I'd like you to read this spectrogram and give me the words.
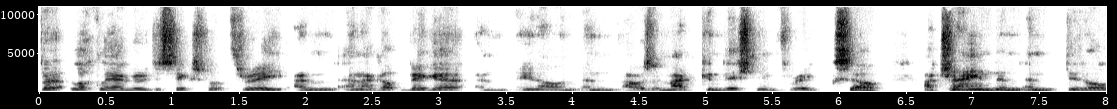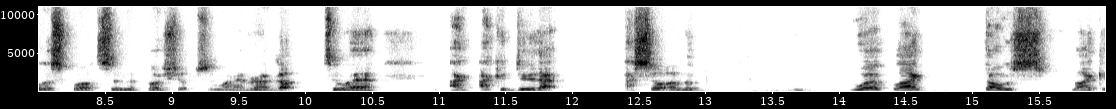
but luckily I grew to six foot three and, and I got bigger and, you know, and, and I was a mad conditioning freak. So I trained and, and did all the squats and the push-ups and whatever. I got to where I, I could do that. I sort of work like those, like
